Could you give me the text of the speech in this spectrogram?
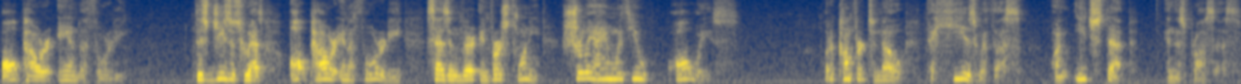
all power and authority. This Jesus who has all power and authority says in, ver- in verse 20, Surely I am with you always. What a comfort to know that he is with us on each step in this process.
